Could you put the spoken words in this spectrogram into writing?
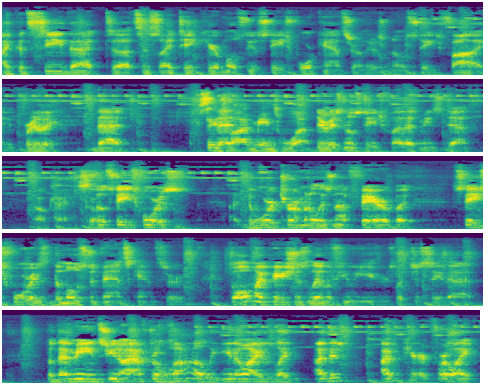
I could see that uh, since I take care mostly of stage four cancer and there's no stage five, Really. that Stage That- five means what? there is no stage five. That means death. Okay. So, So stage four is the word terminal is not fair, but stage four is the most advanced cancer. So all my patients live a few years. Let's just say that. But that means you know after a while, you know, I was like, I just I've cared for like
